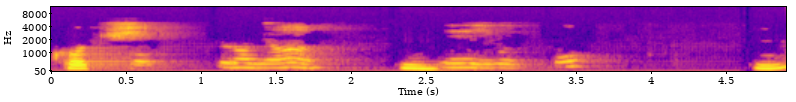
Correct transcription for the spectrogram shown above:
그렇지. 그러면 응, 얘 이거 있고, 응.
